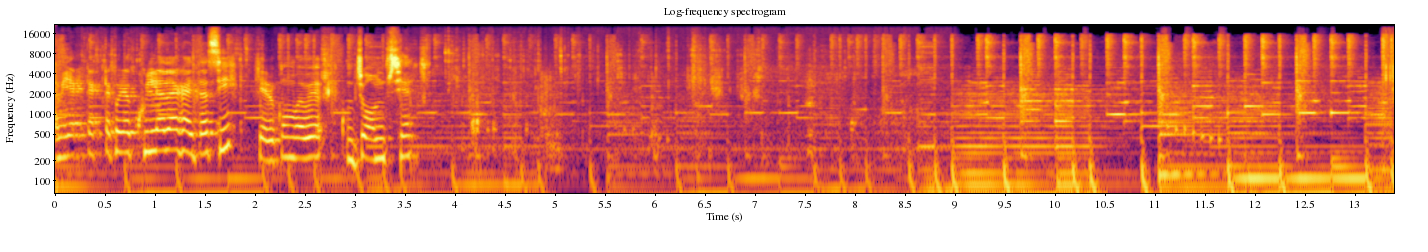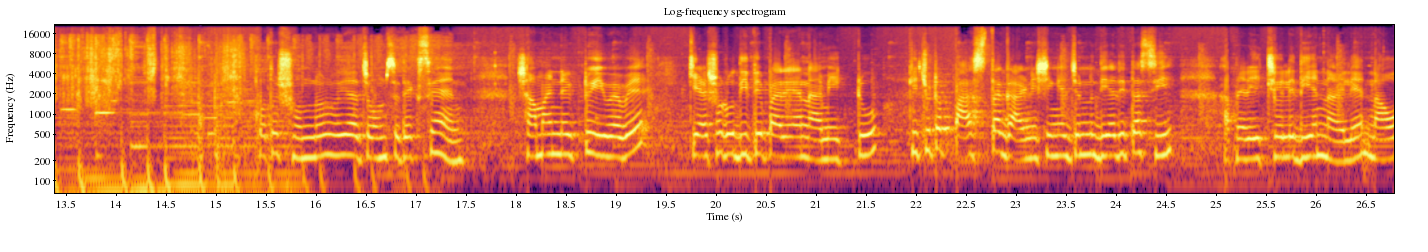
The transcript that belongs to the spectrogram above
আমি একটা একটা করে খুলে দেখাইতাছি কীরকম ভাবে জমছে। কত সুন্দর হইয়া জমছে দেখছেন? সামান্য একটু এইভাবে ক্যাশরও দিতে পারেন, আমি একটু কিছুটা পাস্তা গার্নিশিংয়ের জন্য দিয়ে দিতাছি। আপনারা ইচ্ছে হলে দিয়ে নাইলে নাও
